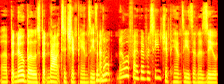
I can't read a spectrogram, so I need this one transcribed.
uh, bonobos, but not to chimpanzees. Mm-hmm. I don't know if I've ever seen chimpanzees in a zoo,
